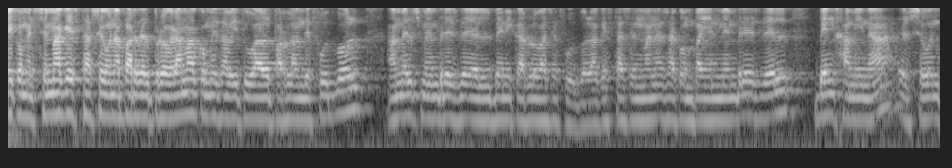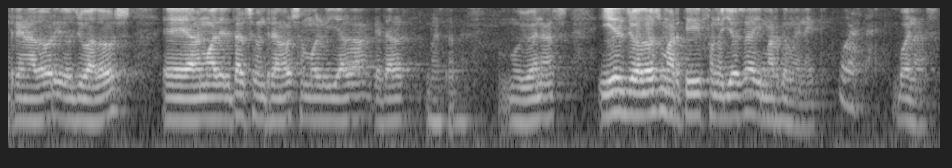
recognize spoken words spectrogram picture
Bé, comencem aquesta segona part del programa, com és habitual parlant de futbol, amb els membres del Benicarlo Base Futbol. Aquesta setmana ens acompanyen membres del Benjamín A, el seu entrenador i dels jugadors. Eh, a la meva dreta el seu entrenador, Samuel Villalba, què tal? Buenas tardes. Muy buenas. Y el jugadors Martí Fonollosa y Marc Domènech. Buenas tardes. Buenas.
